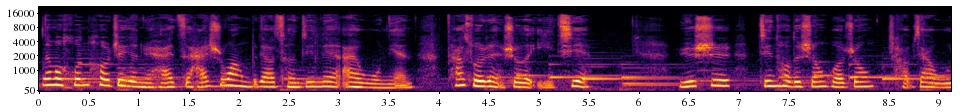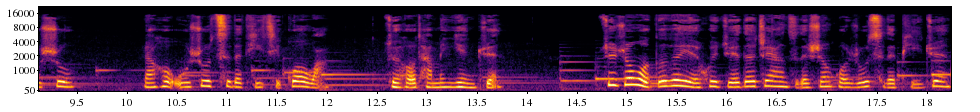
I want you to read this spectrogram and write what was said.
那么婚后这个女孩子还是忘不掉曾经恋爱五年她所忍受的一切，于是今后的生活中吵架无数，然后无数次的提起过往，最后他们厌倦，最终我哥哥也会觉得这样子的生活如此的疲倦，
